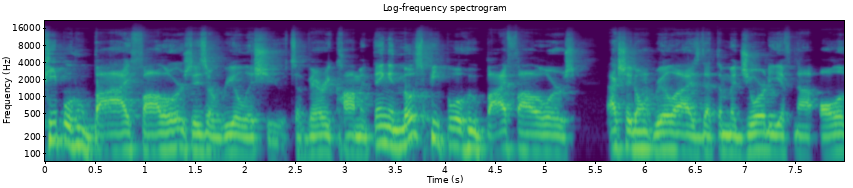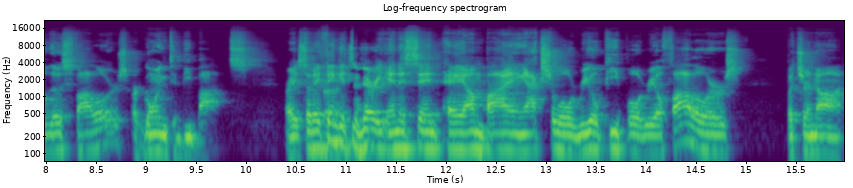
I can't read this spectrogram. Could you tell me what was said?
people who buy followers is a real issue. It's a very common thing. And most people who buy followers actually don't realize that the majority, if not all of those followers, are going to be bots. Right. So they right. think it's a very innocent, hey, I'm buying actual real people, real followers, but you're not.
